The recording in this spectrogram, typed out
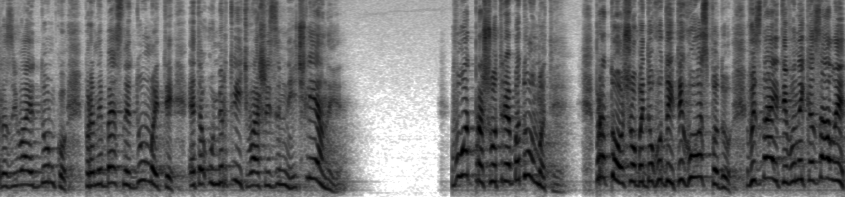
розвиває думку, про небесне думайте, це умертвіть ваші земні члени. От про що треба думати. Про те, щоб догодити Господу. Ви знаєте, вони казали,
